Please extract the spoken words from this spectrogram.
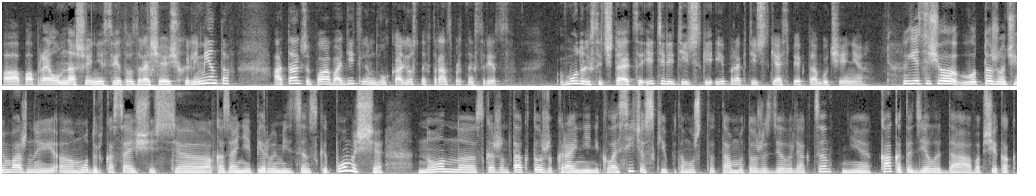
а, по правилам ношения световозвращающих элементов, а также по водителям двухколесных транспортных средств. В модулях сочетаются и теоретические, и практические аспекты обучения. Ну, есть еще вот тоже очень важный э, модуль, касающийся оказания первой медицинской помощи но он, э, скажем так, тоже крайне не классический, потому что там мы тоже сделали акцент не как это делать, да, а вообще как,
